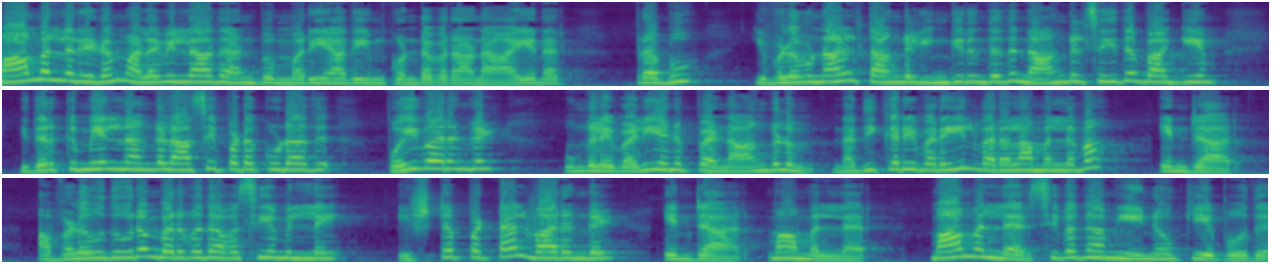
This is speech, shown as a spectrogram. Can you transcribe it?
மாமல்லரிடம் அளவில்லாத அன்பும் மரியாதையும் கொண்டவரான ஆயனர் பிரபு இவ்வளவு நாள் தாங்கள் இங்கிருந்தது நாங்கள் செய்த பாக்கியம். இதற்கு மேல் நாங்கள் ஆசைப்படக்கூடாது. போய் வாருங்கள். உங்களை வழி அனுப்ப நாங்களும் நதிக்கரை வரையில் வரலாம் அல்லவா? என்றார். அவ்வளவு தூரம் வருவது அவசியமில்லை. இஷ்டப்பட்டால் வாருங்கள் என்றார் மாமல்லர். மாமல்லர் சிவகாமியை நோக்கிய போது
